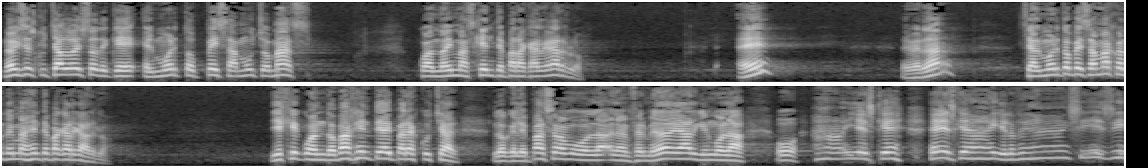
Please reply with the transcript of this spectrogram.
¿No habéis escuchado eso de que el muerto pesa mucho más cuando hay más gente para cargarlo? ¿Eh? ¿De verdad? O sea, el muerto pesa más cuando hay más gente para cargarlo. Y es que cuando más gente hay para escuchar lo que le pasa o la, enfermedad de alguien o la, o, ay, es que, es que, ay, y el otro, ay, sí, sí,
